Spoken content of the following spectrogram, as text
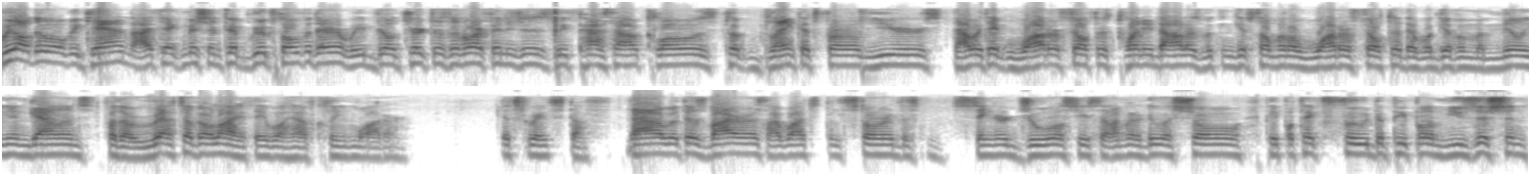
We all do what we can. I take mission trip groups over there. We build churches and orphanages. We pass out clothes, took blankets for years. Now we take water filters, $20. We can give someone a water filter that will give them a million gallons for the rest of their life. They will have clean water. It's great stuff. Now with this virus, I watched the story this singer Jewel. She said, I'm going to do a show. People take food to people. A musician,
